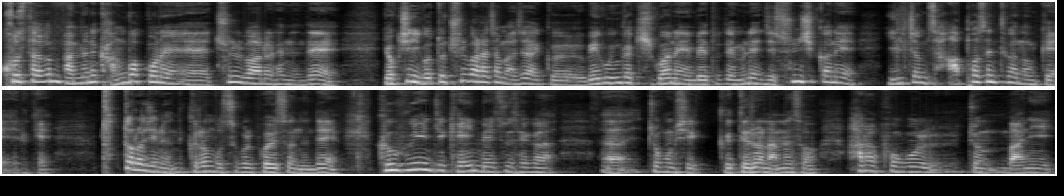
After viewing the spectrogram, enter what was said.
코스닥은 반면에 강박권에 출발을 했는데 역시 이것도 출발하자마자 그 외국인과 기관의 매도 때문에 이제 순식간에 1.4%가 넘게 이렇게 툭 떨어지는 그런 모습을 보였었는데 그 후에 이제 개인 매수세가 어, 조금씩 그 드러나면서 하락폭을 좀 많이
